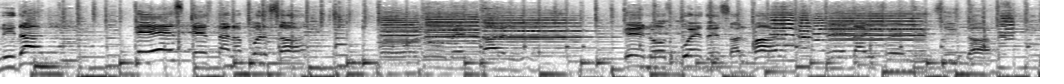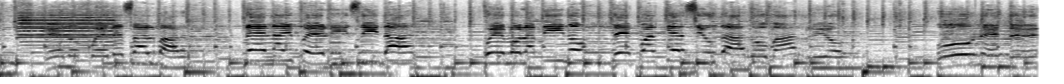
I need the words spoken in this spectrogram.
Unidad es está la fuerza monumental que nos puede salvar de la infelicidad. Que nos puede salvar de la infelicidad. Pueblo latino de cualquier ciudad o barrio, únete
